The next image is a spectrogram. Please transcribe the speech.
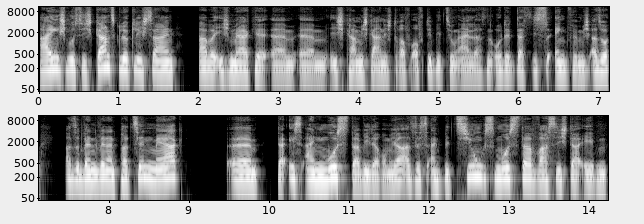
eigentlich muss ich ganz glücklich sein, aber ich merke, ähm, ähm, ich kann mich gar nicht drauf auf die Beziehung einlassen oder das ist zu eng für mich. Also, also wenn, wenn ein Patient merkt, ähm, da ist ein Muster wiederum, ja, also es ist ein Beziehungsmuster, was sich da eben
